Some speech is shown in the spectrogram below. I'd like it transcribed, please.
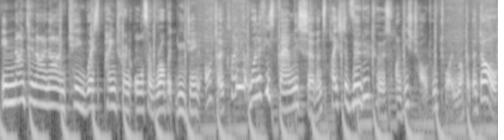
In 1999, Key West painter and author Robert Eugene Otto claimed that one of his family servants placed a voodoo curse on his childhood toy, Robert the Doll.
